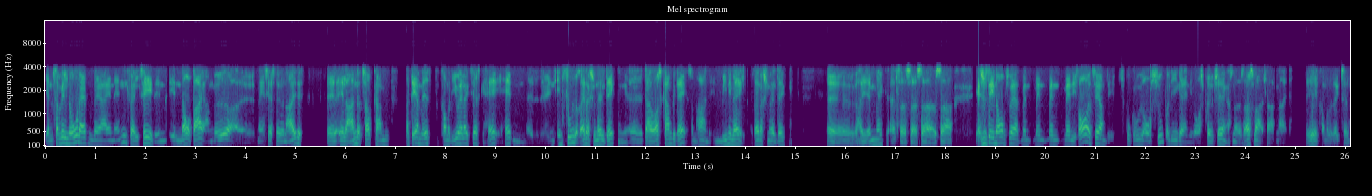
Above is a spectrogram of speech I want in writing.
jamen så vil nogle af dem være en anden kvalitet, end, end når Bayern møder øh, Manchester United øh, eller andre topkampe. Og dermed kommer de jo heller ikke til at skal have, have en, en, en fuld redaktionel dækning. Øh, der er jo også kamp i dag, som har en, en minimal redaktionel dækning øh, herhjemme. Ikke? Altså, så, så, så jeg synes, det er enormt svært, men, men, men, men i forhold til, om det skulle gå ud over Superligaen i vores prioriteringer og sådan noget, så er svaret klart nej. Det kommer det ikke til.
